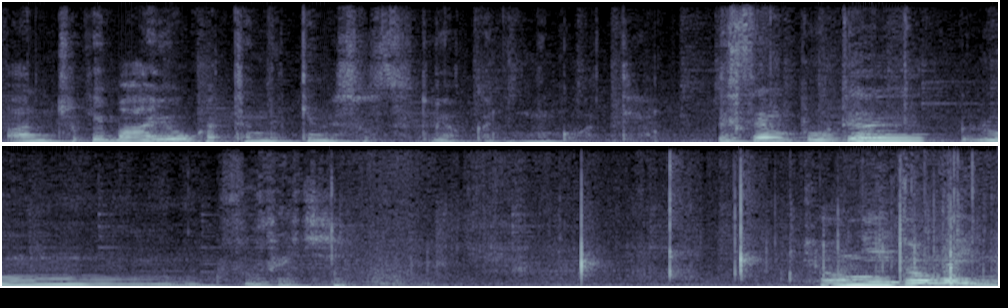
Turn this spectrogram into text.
안쪽에 마요 같은 느낌의 소스도 약간 있는 것 같아요. 에센뽀득 롱 소세지. 편의점에 있는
